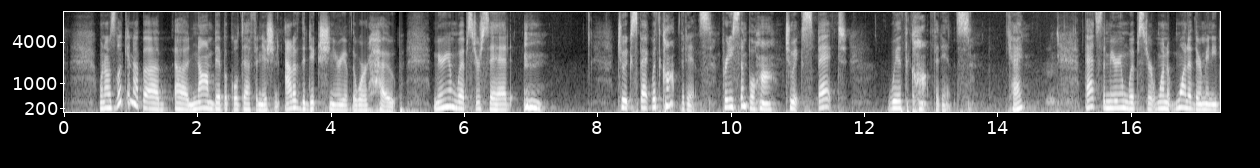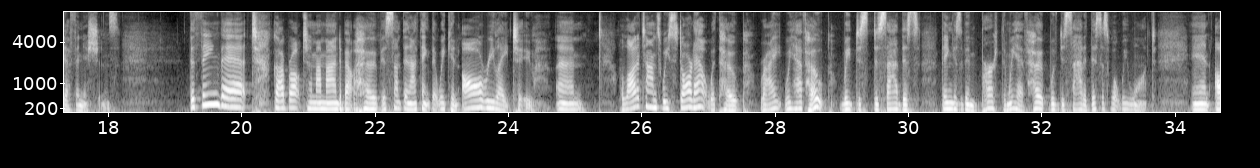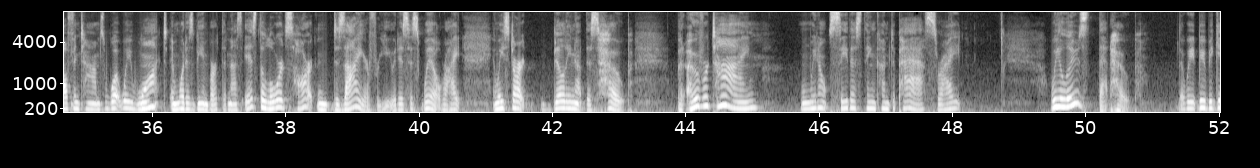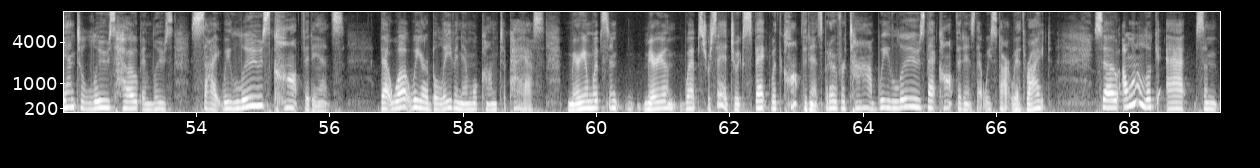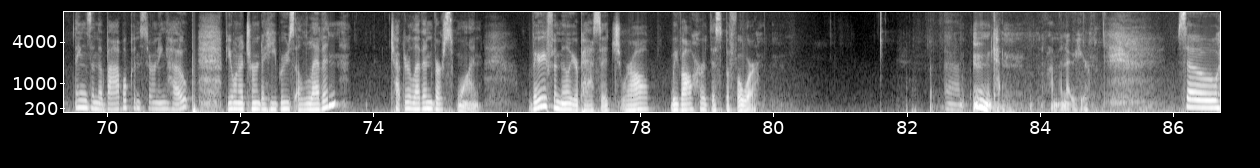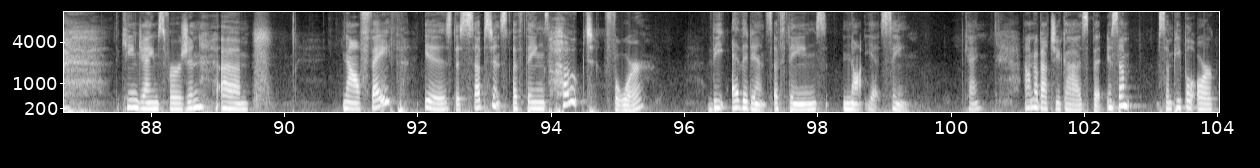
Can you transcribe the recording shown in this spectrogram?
When I was looking up a, a non biblical definition out of the dictionary of the word hope, Merriam Webster said, to expect with confidence. Pretty simple, huh? To expect with confidence. Okay? That's the Merriam Webster, one, one of their many definitions. The thing that God brought to my mind about hope is something I think that we can all relate to. Um, a lot of times we start out with hope, right? We have hope. We just decide this thing has been birthed and we have hope. We've decided this is what we want. And oftentimes, what we want and what is being birthed in us is the Lord's heart and desire for you. It is His will, right? And we start building up this hope. But over time, when we don't see this thing come to pass, right, we lose that hope that we, we begin to lose hope and lose sight. We lose confidence that what we are believing in will come to pass. Merriam Webster, Webster said to expect with confidence, but over time we lose that confidence that we start with, right? So I want to look at some things in the Bible concerning hope. If you want to turn to Hebrews 11, chapter 11, verse 1. Very familiar passage. We're all we've all heard this before. Um, okay, find my note here. So, the King James Version. Um, now, faith is the substance of things hoped for, the evidence of things not yet seen. Okay? I don't know about you guys, but in some some people are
